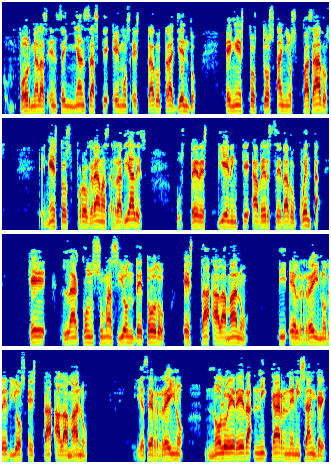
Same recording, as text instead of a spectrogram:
conforme a las enseñanzas que hemos estado trayendo en estos dos años pasados, en estos programas radiales, ustedes tienen que haberse dado cuenta que la consumación de todo está a la mano y el reino de Dios está a la mano. Y ese reino no lo hereda ni carne ni sangre.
